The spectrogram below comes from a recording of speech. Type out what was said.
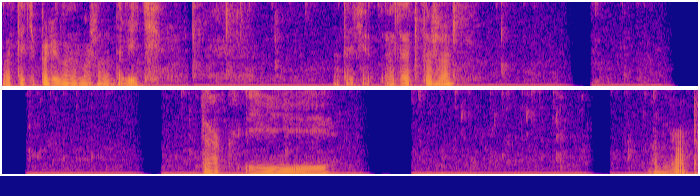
Вот эти полигоны можно удалить. Вот эти вот это тоже Так, и unwrap.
